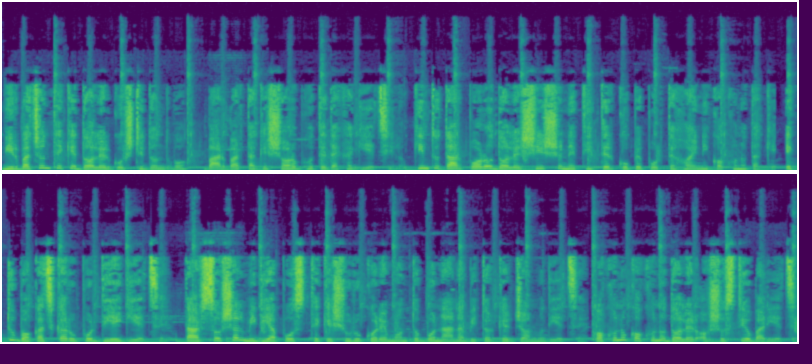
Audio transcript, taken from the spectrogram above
নির্বাচন থেকে দলের গোষ্ঠীদ্বন্দ্ব বারবার তাকে সরব হতে দেখা গিয়েছিল। কিন্তু তারপরও দলের শীর্ষ নেতৃত্বের কোপে পড়তে হয়নি কখনো তাকে। একটু বকাচকার উপর দিয়ে গিয়েছে। তার সোশ্যাল মিডিয়া পোস্ট থেকে শুরু করে মন্তব্য নানা বিতর্কের জন্ম দিয়েছে। কখনো কখনো দলের অস্বস্তিও বাড়িয়েছে।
